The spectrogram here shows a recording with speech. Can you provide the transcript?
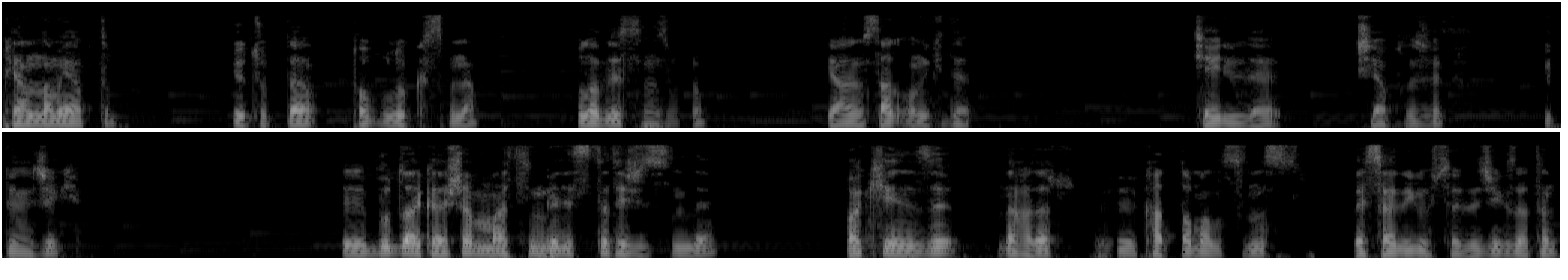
planlama yaptım. YouTube'da topluluk kısmına bulabilirsiniz bunu. Yarın saat 12'de 2 Eylül'de şey yapılacak, yüklenecek. E, burada arkadaşlar martingale stratejisinde bakiyenizi ne kadar e, katlamalısınız vesaire gösterilecek. Zaten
